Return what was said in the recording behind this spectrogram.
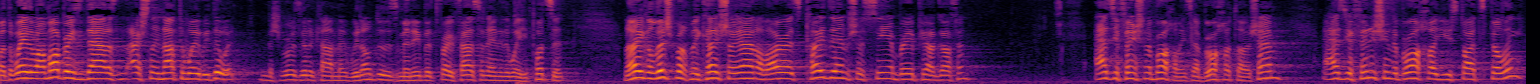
But the way the Ramah brings it down is actually not the way we do it. Mishabur is going to comment. We don't do this many, but it's very fascinating the way he puts it. As you're finishing the bracha, means bracha to Hashem. As you're finishing the bracha, you start spilling.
